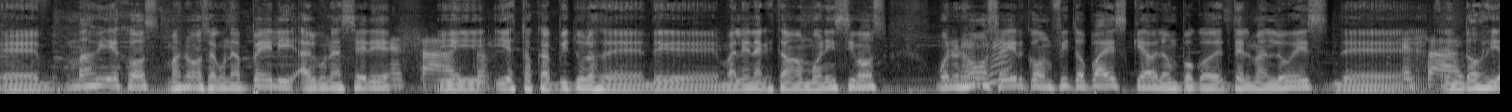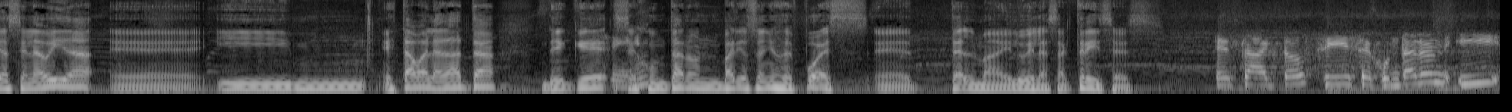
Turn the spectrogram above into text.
eh, más viejos, más nuevos, alguna peli, alguna serie y, y estos capítulos de, de Malena que estaban buenísimos. Bueno, nos vamos a ir con Fito Páez que habla un poco de Telman Lewis, de Exacto. En dos días en la vida eh, y mm, estaba la data de que Sí. se juntaron varios años después eh, Telma y Luis las actrices. Exacto, sí, se juntaron y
